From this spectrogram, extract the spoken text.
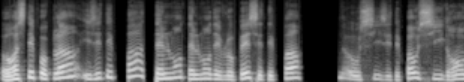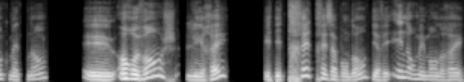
Or, à cette époque-là, ils n'étaient pas tellement, tellement développés, c'était pas aussi, ils n'étaient pas aussi grands que maintenant. Et en revanche, les raies étaient très, très abondantes. Il y avait énormément de raies.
